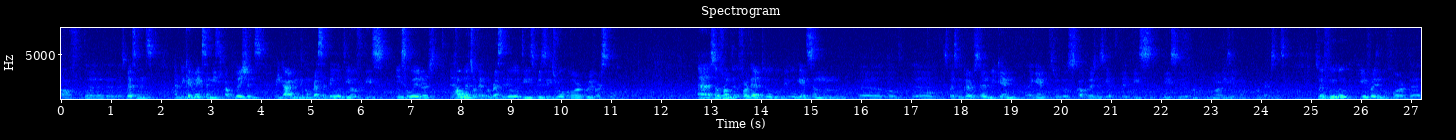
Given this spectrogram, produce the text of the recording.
of the, the specimens and we can make some easy calculations regarding the compressibility of these insulators and how much of that compressibility is residual or reversible. Uh, so from the, for that we will, we will get some uh, load uh, displacement curves and we can again through those calculations get the, these, these more easier comparisons. So if we look here for example for the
